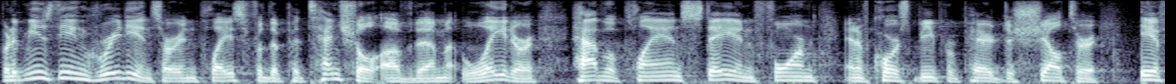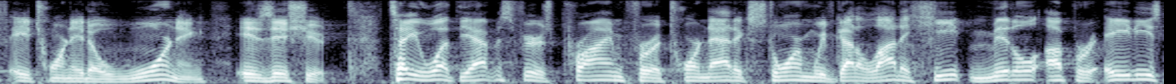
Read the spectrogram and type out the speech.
but it means the ingredients are in place for the potential of them later. Have a plan, stay informed, and of course be prepared to shelter if a tornado warning is issued. Tell you what, the atmosphere is primed for a tornadic storm. We've got a lot of heat, middle, upper 80s,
